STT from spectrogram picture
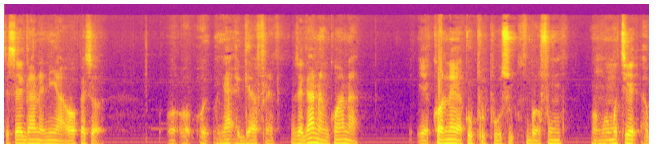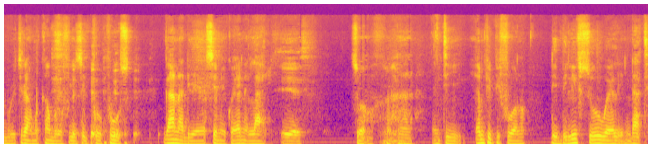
te sɛ Ghana ni a ɔpɛ sɛ ɔ- ɔnya a girlfriend. Sɛ Ghana nko ara na yɛkɔ na yɛkɔ propose borɔfo mu wɔn mo te aburokyire a wɔka borɔfo yɛ sɛ propose Ghana deɛ yɛsɛ mekɔyɛ ne lie. Yes. So, nti MPP for no, they believe so well in that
